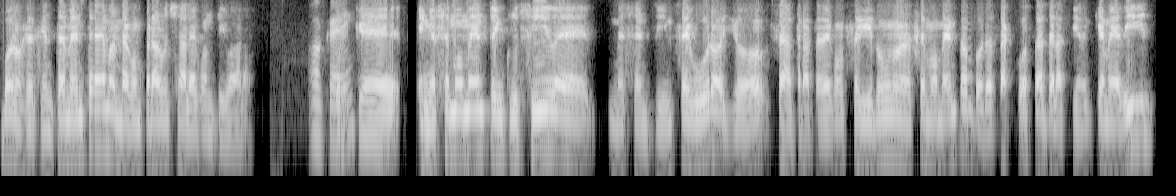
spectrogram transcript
bueno, recientemente mandé a comprar un chaleco antibalas Ok. porque en ese momento inclusive me sentí inseguro. Yo, o sea, traté de conseguir uno en ese momento, pero esas cosas te las tienen que medir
